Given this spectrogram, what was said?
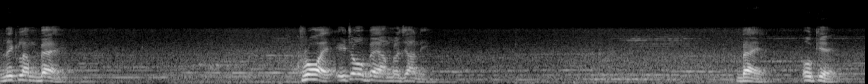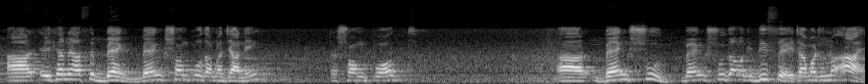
লিখলাম ব্যয়। ক্রয়, এটাও ব্যয়, আমরা জানি। ব্যয়, ওকে। আর এখানে আছে ব্যাংক ব্যাংক সম্পদ, আমরা জানি। এটা সম্পদ। আর ব্যাংক সুদ ব্যাংক সুদ আমাকে দিছে, এটা আমার জন্য আয়।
